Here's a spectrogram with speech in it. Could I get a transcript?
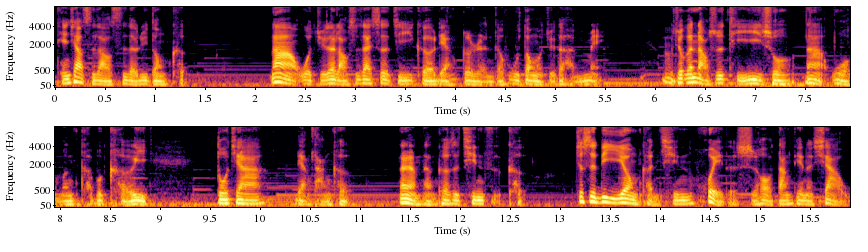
田孝慈老师的律动课。那我觉得老师在设计一个两个人的互动，我觉得很美。我就跟老师提议说，那我们可不可以多加两堂课？那两堂课是亲子课，就是利用恳亲会的时候当天的下午，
